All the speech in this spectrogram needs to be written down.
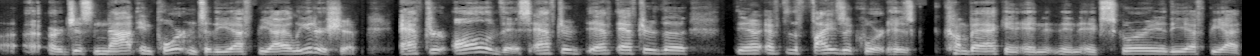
uh, are just not important to the FBI leadership. After all of this, after after the you know after the FISA court has come back and, and, and excoriated the FBI,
